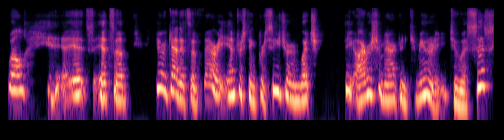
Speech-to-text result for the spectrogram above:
Well, it's it's a here again it's a very interesting procedure in which the Irish American community to assist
